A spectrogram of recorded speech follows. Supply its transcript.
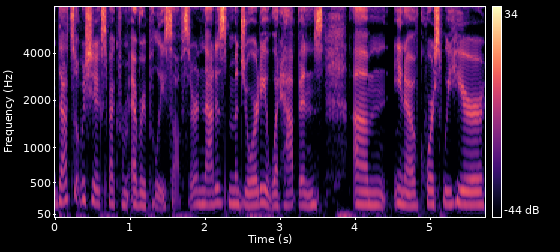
that's what we should expect from every police officer, and that is majority of what happens. Um, you know, of course, we hear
